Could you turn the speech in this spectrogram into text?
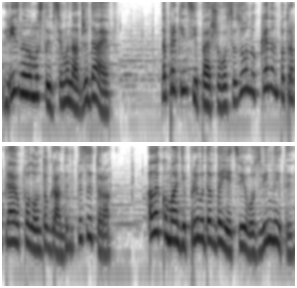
грізними мисливцями на джедаїв. Наприкінці першого сезону Кеннен потрапляє у полон до Гранд Інквізитора, але команді привида вдається його звільнити.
